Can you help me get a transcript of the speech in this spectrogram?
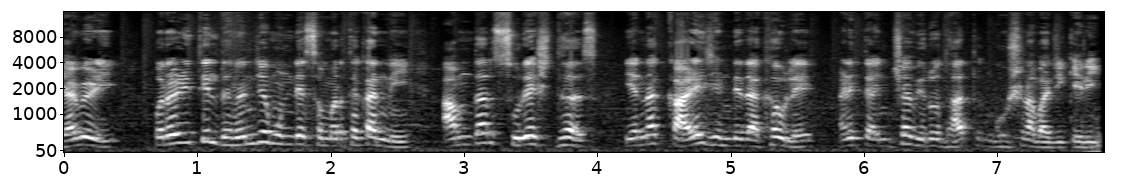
यावेळी परळीतील धनंजय मुंडे समर्थकांनी आमदार सुरेश धस यांना काळे झेंडे दाखवले आणि त्यांच्या विरोधात घोषणाबाजी केली.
